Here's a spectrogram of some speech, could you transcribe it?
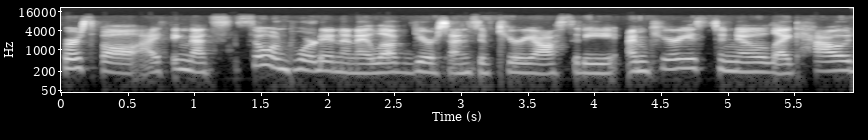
First of all, I think that's so important. And I loved your sense of curiosity. I'm curious to know, like, how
